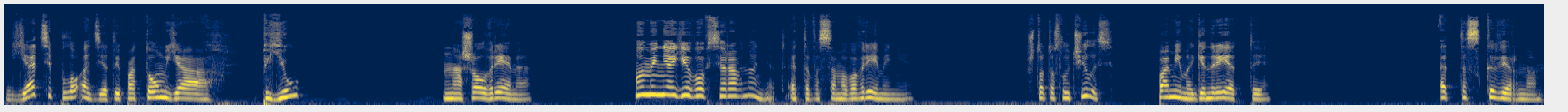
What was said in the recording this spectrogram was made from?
«Я тепло одет, и потом я... пью?» «Нашел время». «У меня его все равно нет, этого самого времени». «Что-то случилось? Помимо Генриетты?» «Это скверно».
